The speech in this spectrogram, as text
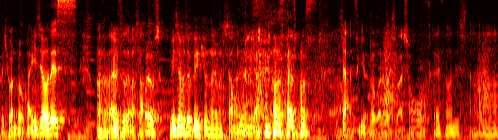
今日の動画は以上です。ありがとうございました。ありがとうございまめちゃめちゃ勉強になりました。本当に。ありがとうございます。じゃあ次の動画でお会いしましょう。お疲れ様でした。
